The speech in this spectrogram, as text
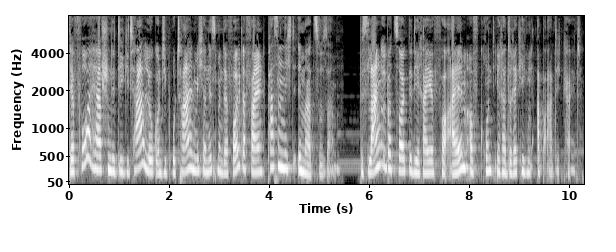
Der vorherrschende Digitallook und die brutalen Mechanismen der Folterfallen passen nicht immer zusammen. Bislang überzeugte die Reihe vor allem aufgrund ihrer dreckigen Abartigkeit.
